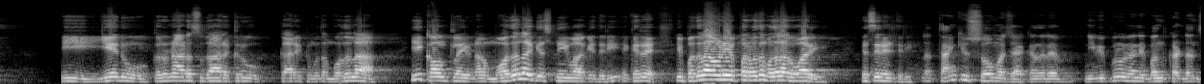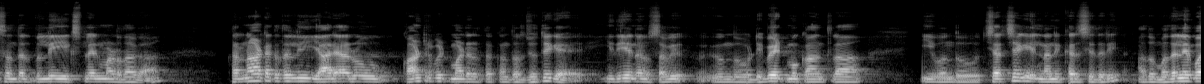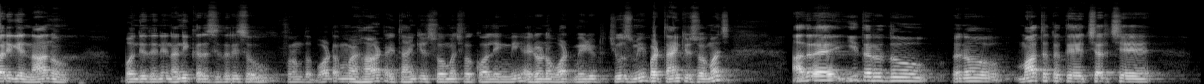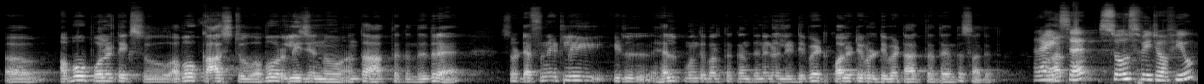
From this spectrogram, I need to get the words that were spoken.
ಈ ಏನು ಕರುನಾಡ ಸುಧಾರಕರು ಕಾರ್ಯಕ್ರಮದ ಮೊದಲ ಈ ಕಾಂಕ್ಲೈವ್ನ ಮೊದಲ ಗೆಸ್ಟ್ ನೀವಾಗಿದ್ದೀರಿ ಯಾಕಂದ್ರೆ ಈ ಬದಲಾವಣೆಯ ಪರ್ವದ ಮೊದಲ ರೂವಾರಿ. ಹೆಸರು ಹೇಳ್ತೀರಿ. ಅಲ್ಲ ಥ್ಯಾಂಕ್ ಯು ಸೋ ಮಚ್ ಯಾಕಂದರೆ ನೀವಿಬ್ಬರು ನನಗೆ ಬಂದು ಕಂಡಂಥ ಸಂದರ್ಭದಲ್ಲಿ ಎಕ್ಸ್ಪ್ಲೇನ್ ಮಾಡಿದಾಗ ಕರ್ನಾಟಕದಲ್ಲಿ ಯಾರ್ಯಾರು ಕಾಂಟ್ರಿಬ್ಯೂಟ್ ಮಾಡಿರ್ತಕ್ಕಂಥವ್ರ ಜೊತೆಗೆ ಇದೇನು ಸವಿ, ಒಂದು ಡಿಬೇಟ್ ಮುಖಾಂತರ ಈ ಒಂದು ಚರ್ಚೆಗೆ ಇಲ್ಲಿ ನನಗೆ ಕರೆಸಿದಿರಿ. ಅದು ಮೊದಲನೇ ಬಾರಿಗೆ ನಾನು ಬಂದಿದ್ದೀನಿ, ನನಗೆ ಕರೆಸಿದಿರಿ. So from the bottom my heart I thank you so much for calling me I don't know what made you to choose me but thank you so much ಆದರೆ ಈ ಥರದ್ದು ಏನೋ ಮಾತುಕತೆ, ಚರ್ಚೆ about politics about caste above religion ಅಂತ ಆಗ್ತಕ್ಕಂಥದ್ದಿದ್ರೆ so definitely it help ಮುಂದೆ ಬರ್ತಕ್ಕಂಥ ದಿನಗಳಲ್ಲಿ ಡಿಬೇಟ್ ಕ್ವಾಲಿಟಿಗಳು ಡಿಬೇಟ್ ಆಗ್ತದೆ ಅಂತ ಸಾಧ್ಯತೆ right sir so sweet of you.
